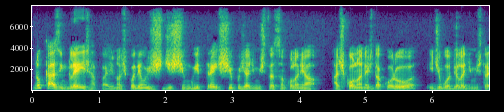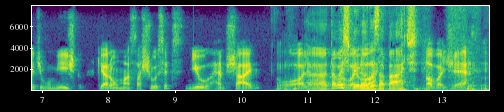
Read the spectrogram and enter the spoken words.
No caso inglês, rapaz, nós podemos distinguir três tipos de administração colonial. As colônias da coroa e de modelo administrativo misto, que eram Massachusetts, New Hampshire, olha, ah, tava esperando York, essa parte. Nova Jersey,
